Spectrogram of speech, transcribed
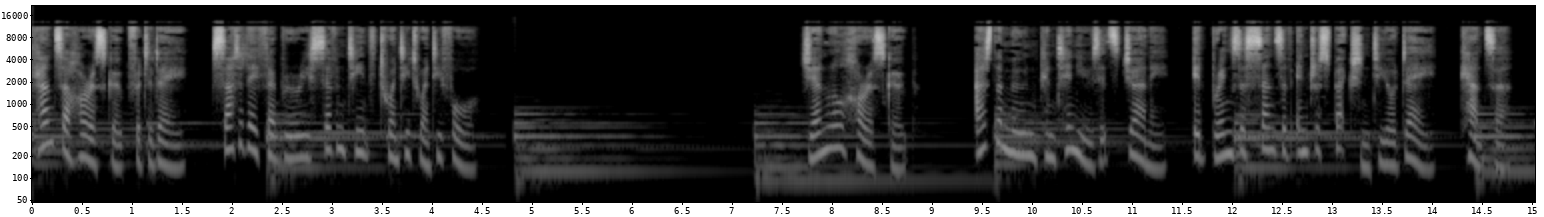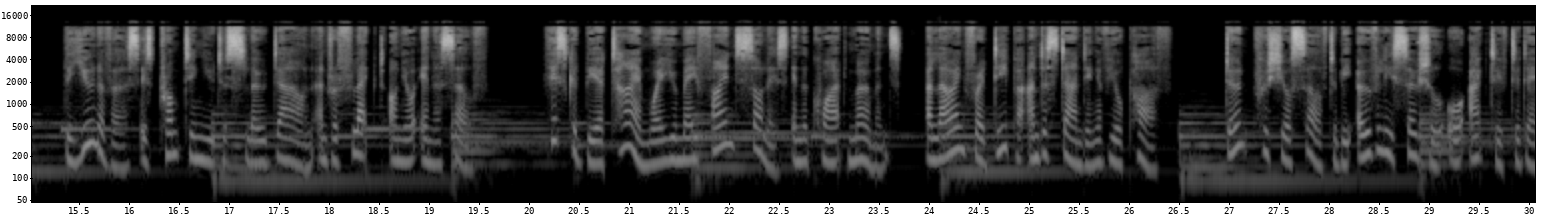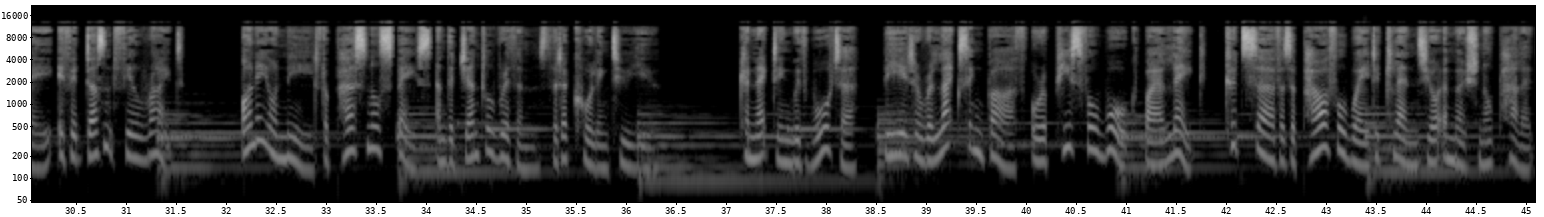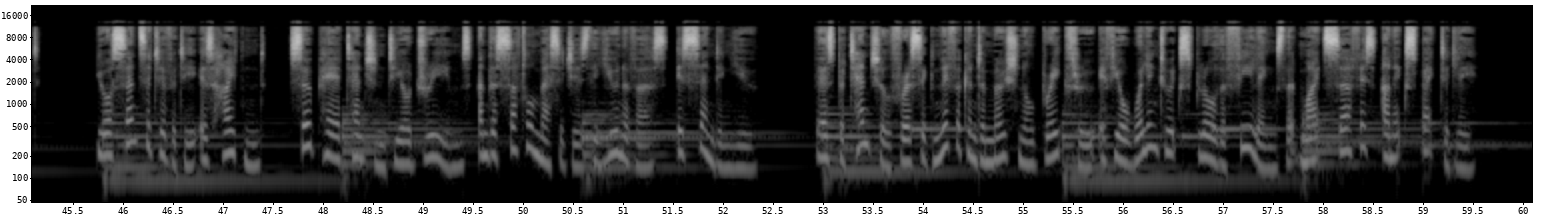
Cancer horoscope for today, Saturday, February 17, 2024. General horoscope. As the moon continues its journey, it brings a sense of introspection to your day, Cancer. The universe is prompting you to slow down and reflect on your inner self. This could be a time where you may find solace in the quiet moments, allowing for a deeper understanding of your path. Don't push yourself to be overly social or active today if it doesn't feel right. Honor your need for personal space and the gentle rhythms that are calling to you. Connecting with water, be it a relaxing bath or a peaceful walk by a lake, could serve as a powerful way to cleanse your emotional palate. Your sensitivity is heightened, so pay attention to your dreams and the subtle messages the universe is sending you there's potential for a significant emotional breakthrough if you're willing to explore the feelings that might surface unexpectedly.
